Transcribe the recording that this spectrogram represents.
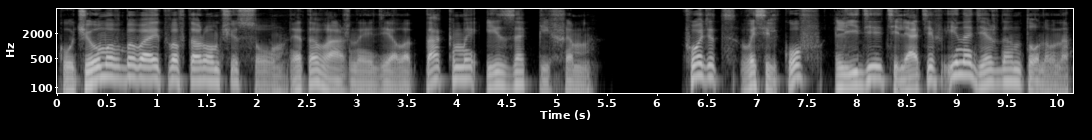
Кучумов бывает во втором часу. Это важное дело. Так мы и запишем. Входят Васильков, Лидия, Телятев и Надежда Антоновна.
